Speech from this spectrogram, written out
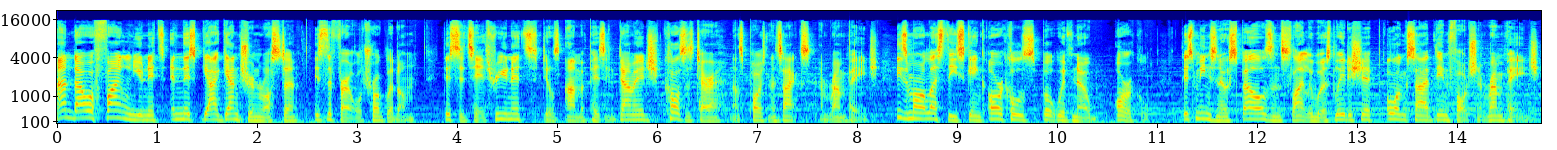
And our final unit in this gargantuan roster is the Feral Troglodon. This is a tier 3 unit, deals armor piercing damage, causes terror, has poison attacks and rampage. These are more or less the skink oracles, but with no oracle. This means no spells and slightly worse leadership alongside the unfortunate rampage.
